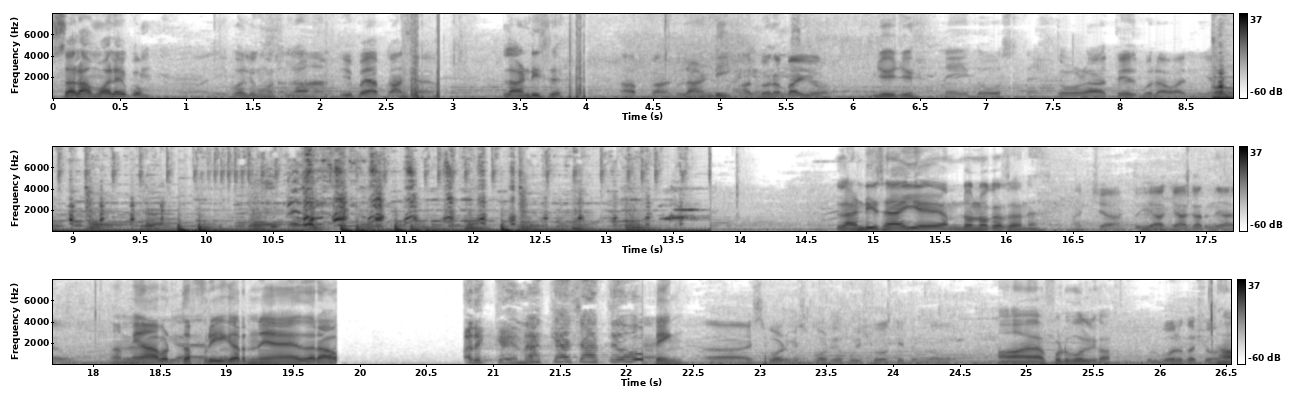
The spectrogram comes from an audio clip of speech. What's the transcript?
सलाम वालेकुम वालेकुम अस्सलाम। जी भाई आप कहाँ से आए लांडी से। आप कहाँ लांडी। आप दोनों भाई हो? जी जी। नहीं दोस्त है। थोड़ा तेज़ बोला आवाज़ नहीं लांडी से है ये हम दोनों कज़न हैं। अच्छा तो यहाँ क्या करने आए हो? हम यहाँ पर तफरी करने आए जरा अरे कहना क्या चाहते हो? स्पोर्ट में स्पोर्ट का कोई शौक है तुम लोगों को? हाँ है फुटबॉल का। फुटबॉल का शौक हाँ,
